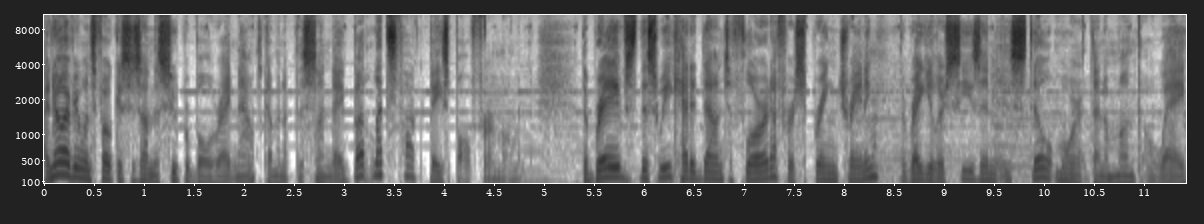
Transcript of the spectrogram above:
I know everyone's focus is on the Super Bowl right now. It's coming up this Sunday, but let's talk baseball for a moment. The Braves this week headed down to Florida for spring training. The regular season is still more than a month away.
